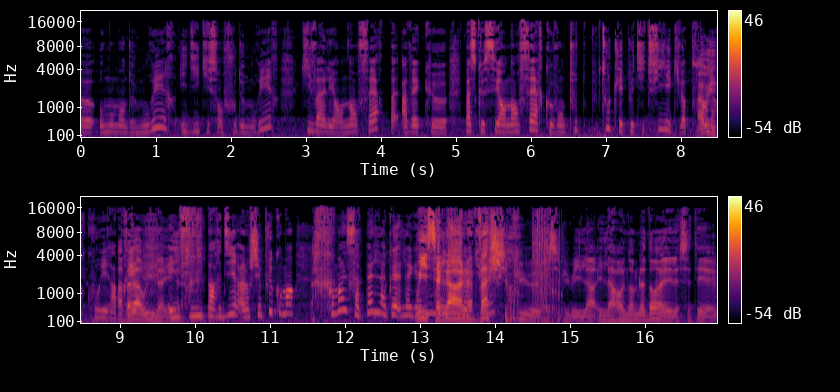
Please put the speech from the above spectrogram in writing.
euh, au moment de mourir, il dit qu'il s'en fout de mourir, qu'il va aller en enfer avec, euh, parce que c'est en enfer que vont toutes, toutes les petites filles et qu'il va pouvoir Ah oui. leur courir Ah après. bah là oui, là, et il- il finit par dire, alors je sais plus comment, comment elle s'appelle la, la gamine Oui, celle-là, la vache. je sais plus, euh, je sais plus, mais il la, il la renomme là-dedans et c'était,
